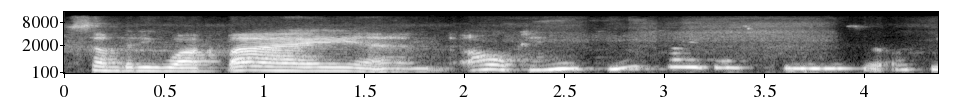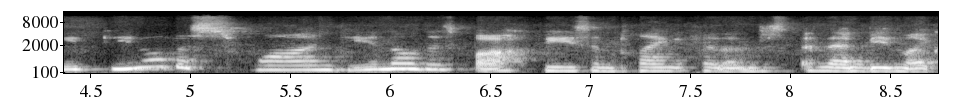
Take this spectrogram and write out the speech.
somebody walk by and, oh, can you, can you play this piece? Or, okay, do you know the Swan? Do you know this Bach piece? And playing it for them, just and then being like,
